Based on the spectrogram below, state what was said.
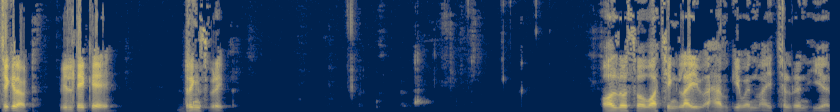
Check it out. We'll take a drinks break. All those who are watching live, I have given my children here.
